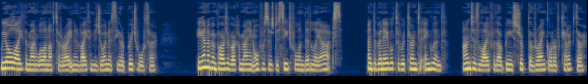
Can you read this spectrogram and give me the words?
We all liked the man well enough to write and invite him to join us here at Bridgewater. He hadn't been part of our commanding officer's deceitful and deadly acts, and had been able to return to England and his life without being stripped of rank or of character.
